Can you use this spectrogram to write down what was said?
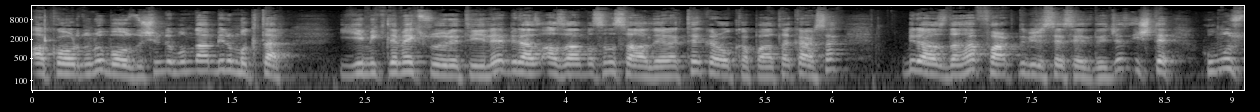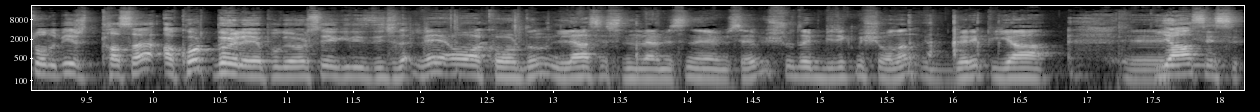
akordunu bozdu. Şimdi bundan bir miktar yemiklemek suretiyle biraz azalmasını sağlayarak tekrar o kapağı takarsak biraz daha farklı bir ses elde edeceğiz. İşte humus dolu bir tasa akort böyle yapılıyor sevgili izleyiciler. Ve o akordun la sesini vermesinin en önemli sebebi şurada birikmiş olan garip yağ. E, Yağ sesi.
